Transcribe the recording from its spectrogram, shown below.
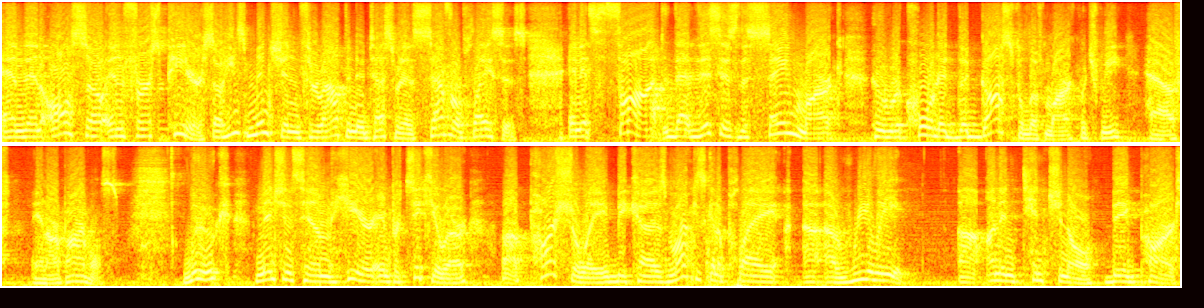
and then also in 1 Peter. So he's mentioned throughout the New Testament in several places. And it's thought that this is the same Mark who recorded the Gospel of Mark, which we have in our Bibles. Luke mentions him here in particular, uh, partially because Mark is going to play a, a really uh, unintentional big part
